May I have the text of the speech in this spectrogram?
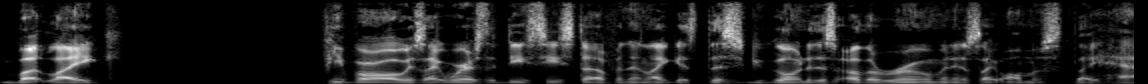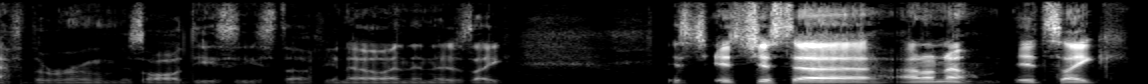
but like people are always like where's the DC stuff and then like it's this you go into this other room and it's like almost like half of the room is all DC stuff you know and then there's like it's it's just uh I don't know. It's like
